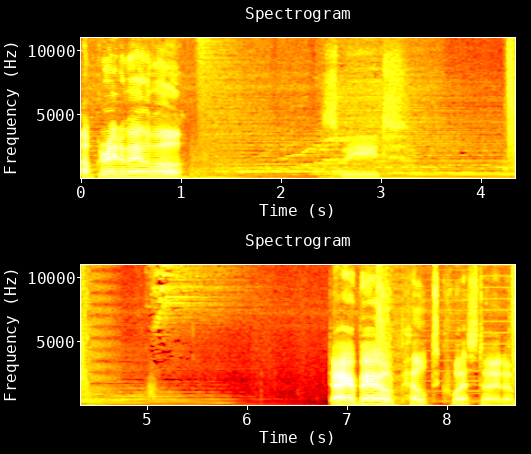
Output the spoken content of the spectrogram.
Upgrade available. Sweet. Dire Barrel Pelt quest item.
